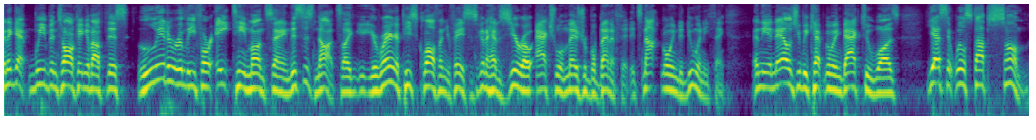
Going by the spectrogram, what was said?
And again, we've been talking about this literally for 18 months, saying this is nuts. Like you're wearing a piece of cloth on your face, it's going to have zero actual measurable benefit. It's not going to do anything. And the analogy we kept going back to was yes, it will stop some.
